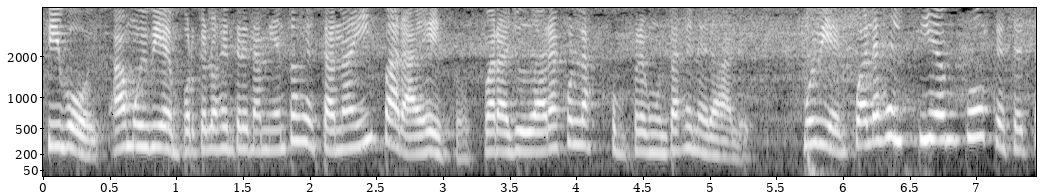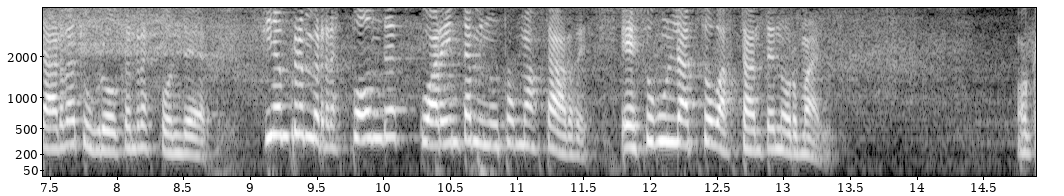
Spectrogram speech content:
sí voy. Ah, muy bien, porque los entrenamientos están ahí para eso, para ayudar a con las preguntas generales. Muy bien, ¿cuál es el tiempo que se tarda tu broker en responder? Siempre me responde 40 minutos más tarde. Eso es un lapso bastante normal. ¿Ok?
